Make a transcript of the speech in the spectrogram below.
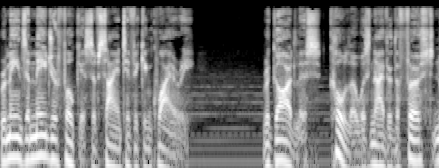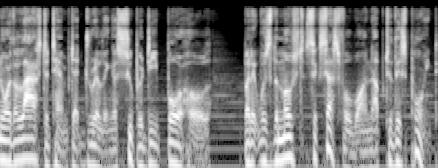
remains a major focus of scientific inquiry. Regardless, Kola was neither the first nor the last attempt at drilling a super deep borehole, but it was the most successful one up to this point.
